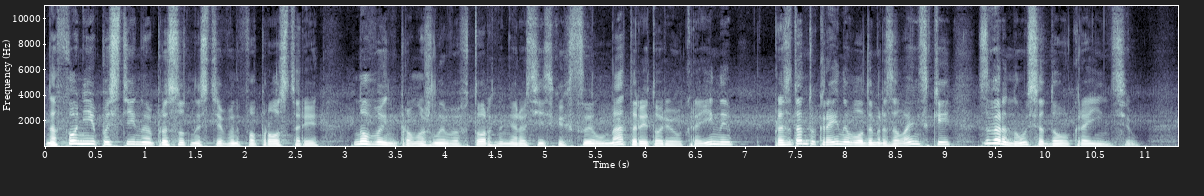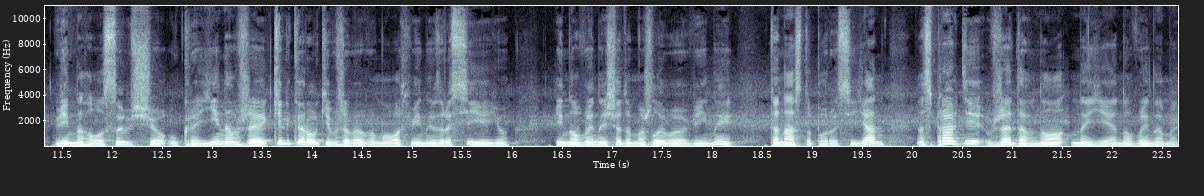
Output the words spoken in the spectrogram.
На фоні постійної присутності в інфопросторі новин про можливе вторгнення російських сил на територію України, президент України Володимир Зеленський звернувся до українців. Він наголосив, що Україна вже кілька років живе в умовах війни з Росією, і новини щодо можливої війни та наступу росіян насправді вже давно не є новинами.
